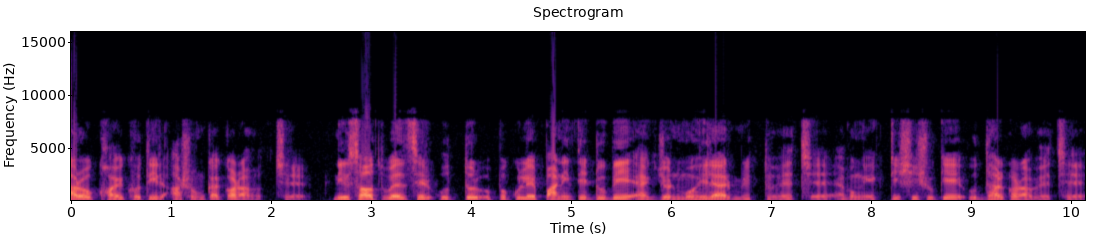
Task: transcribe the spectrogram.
আরও ক্ষয়ক্ষতির আশঙ্কা করা হচ্ছে। নিউ সাউথ ওয়েলসের উত্তর উপকূলে পানিতে ডুবে একজন মহিলার মৃত্যু হয়েছে এবং একটি শিশুকে উদ্ধার করা হয়েছে।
